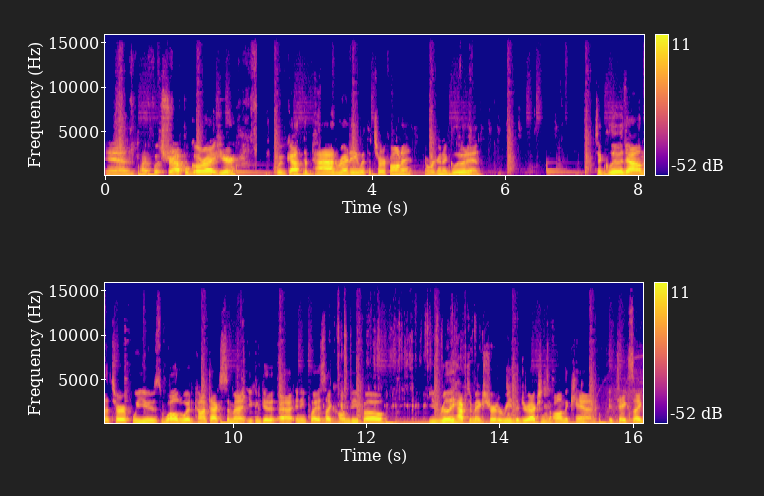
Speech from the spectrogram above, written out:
And my foot strap will go right here. We've got the pad ready with the turf on it, and we're gonna glue it in. To glue down the turf, we use Weldwood contact cement. You can get it at any place like Home Depot. You really have to make sure to read the directions on the can. It takes like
